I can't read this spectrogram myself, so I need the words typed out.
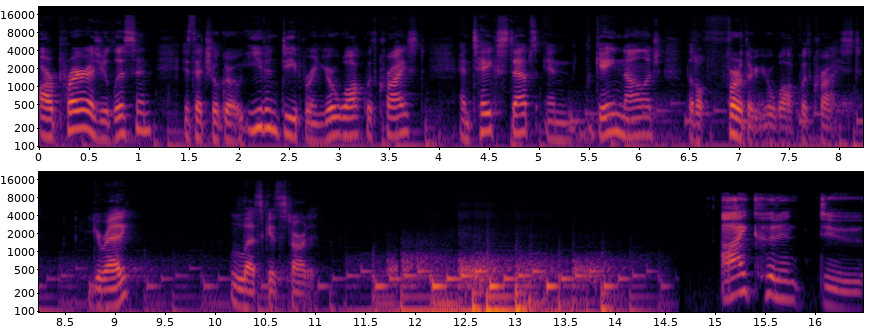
Our prayer as you listen is that you'll grow even deeper in your walk with Christ and take steps and gain knowledge that'll further your walk with Christ. You ready? Let's get started. I couldn't do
